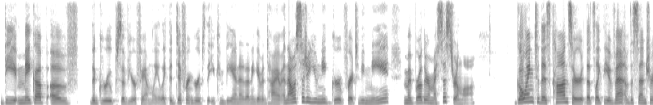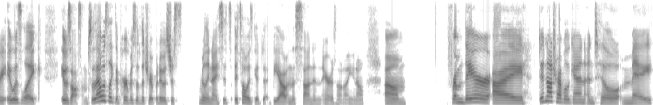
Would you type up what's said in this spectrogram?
the makeup of the groups of your family, like the different groups that you can be in at any given time. And that was such a unique group for it to be me and my brother and my sister in law going to this concert that's like the event of the century. It was like, it was awesome. So that was like the purpose of the trip, but it was just really nice. It's it's always good to be out in the sun in Arizona, you know. Um from there I did not travel again until May,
